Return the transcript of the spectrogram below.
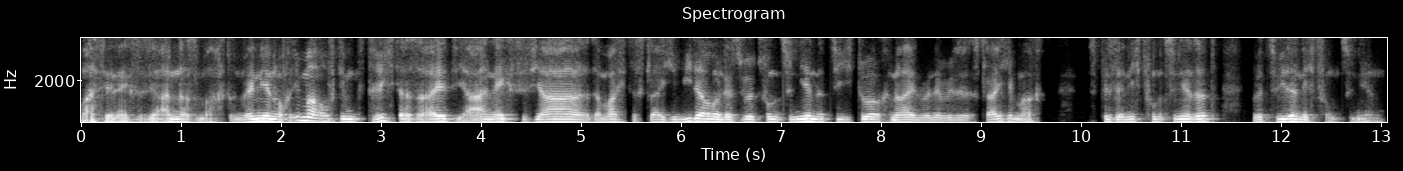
was ihr nächstes Jahr anders macht. Und wenn ihr noch immer auf dem Trichter seid, ja, nächstes Jahr, da mache ich das Gleiche wieder und es wird funktionieren, da ziehe ich durch. Nein, wenn ihr wieder das Gleiche macht, es bisher nicht funktioniert hat, wird es wieder nicht funktionieren.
